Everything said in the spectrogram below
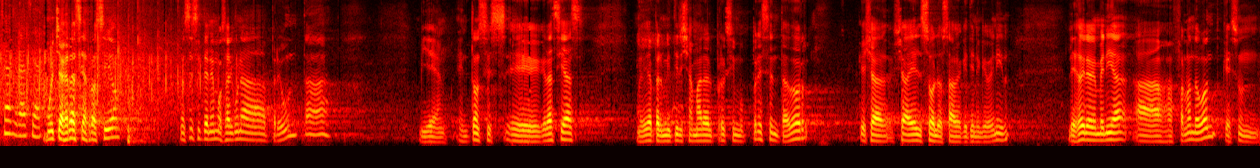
Muchas gracias. Muchas gracias, Rocío. No sé si tenemos alguna pregunta. Bien, entonces, eh, gracias. Me voy a permitir llamar al próximo presentador, que ya, ya él solo sabe que tiene que venir. Les doy la bienvenida a Fernando Bond, que es un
